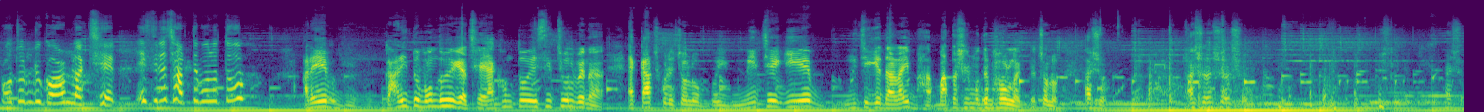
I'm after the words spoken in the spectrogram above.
প্রচণ্ড গরম লাগছে। এসিটা ছাড়তে বলো তো। আরে গাড়ি তো বন্ধ হয়ে গেছে এখন তো এসি চলবে না। এক কাজ করে চলো ওই নিচে গিয়ে নিচে গিয়ে দাঁড়াই বাতাসের মধ্যে ভালো লাগবে চলো আসো। আসো আসো আসো। আসো।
